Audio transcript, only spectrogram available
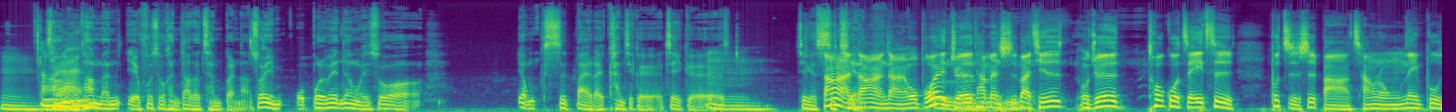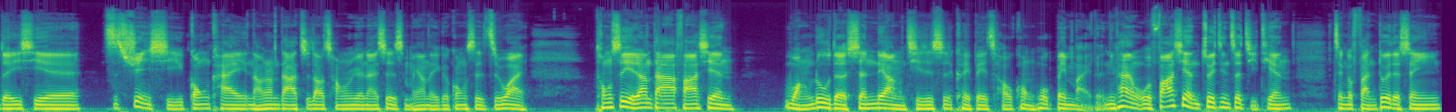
嗯，当然他们也付出很大的成本了。所以我不会认为说。用失败来看这个这个这个，当然当然当然，我不会觉得他们失败。其实我觉得透过这一次，不只是把长荣内部的一些讯息公开，然后让大家知道长荣原来是什么样的一个公司之外，同时也让大家发现网络的声量其实是可以被操控或被买的。你看，我发现最近这几天，整个反对的声音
